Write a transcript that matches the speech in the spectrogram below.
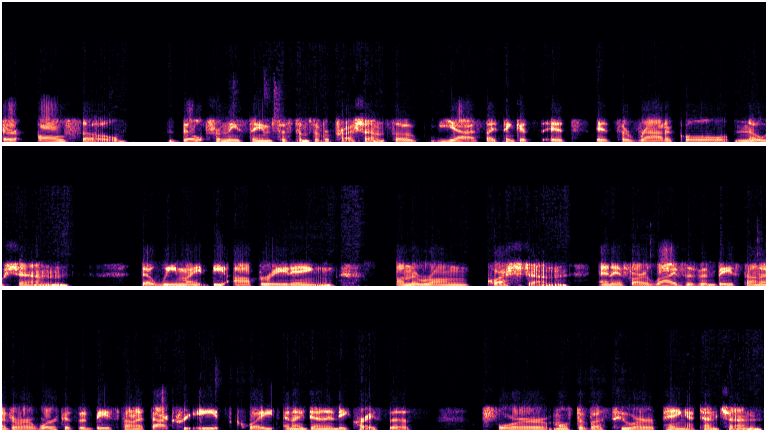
They're also built from these same systems of oppression. So yes, I think it's it's it's a radical notion that we might be operating on the wrong question. And if our lives have been based on it or our work has been based on it, that creates quite an identity crisis for most of us who are paying attention.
